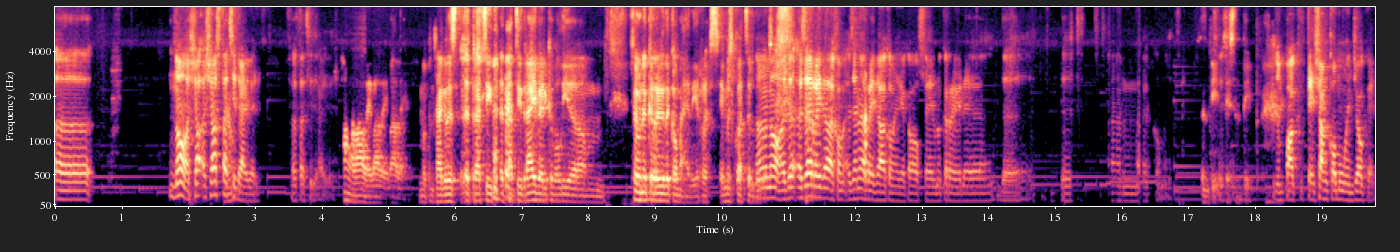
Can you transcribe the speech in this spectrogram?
Eh, no, això, això és Taxi No? Driver. Això és Taxi Driver. Ah, vale, vale, vale. Me pensava que és a Taxi, a Taxi Driver que volia um, fer una carrera de comèdia. Res, he mesclat les No, no, dues. no, és, és, el rei de la, com- és en el rei de la comèdia que vol fer una carrera de, de stand-up comedy. Sentit, Sí, té sí. sentit. És un poc, té això en comú en Joker.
